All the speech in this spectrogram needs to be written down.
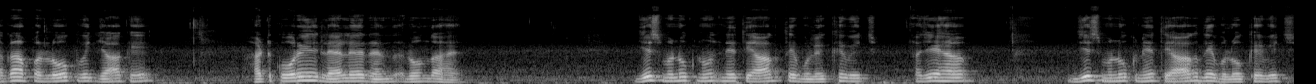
ਅਗਾ ਪਰਲੋਕ ਵਿੱਚ ਜਾ ਕੇ ਹਟਕੋਰੇ ਲੈ ਲੈ ਰੋਂਦਾ ਹੈ। ਜਿਸ ਮਨੁੱਖ ਨੂੰ ਨੇ ਤਿਆਗ ਤੇ ਭੁਲੇਖੇ ਵਿੱਚ, ਅਜਿਹਾ ਜਿਸ ਮਨੁੱਖ ਨੇ ਤਿਆਗ ਦੇ ਭੁਲੇਖੇ ਵਿੱਚ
